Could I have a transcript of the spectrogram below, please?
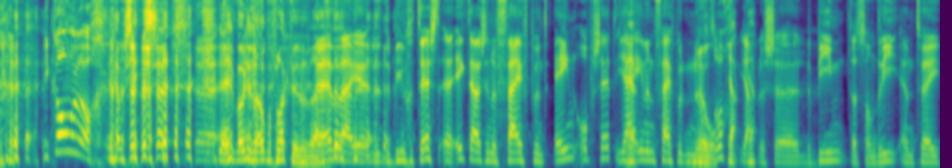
die komen nog. Ja, precies. Ja, je woont in de open vlakte inderdaad. eh, hebben wij eh, de, de beam getest. Ik thuis in een 5.1 opzet. Jij Ja. in een 5.0, Nul. toch? Ja, ja. Dus de beam, dat is dan 3 en 2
